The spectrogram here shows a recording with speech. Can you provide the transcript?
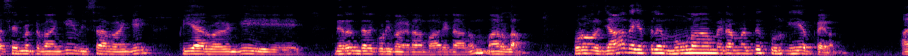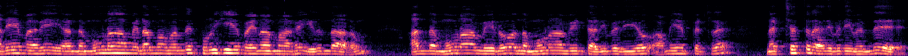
அசைன்மெண்ட் வாங்கி விசா வாங்கி பிஆர் வாங்கி நிரந்தர குடிமகனாக மாறினாலும் மாறலாம். ஒரு ஒரு ஜாதகத்துல மூணாம் இடம் வந்து குறுகிய பயணம். அதே மாதிரி அந்த மூணாம் இடமும் வந்து குறுகிய பயணமாக இருந்தாலும் அந்த மூணாம் வீடோ அந்த மூணாம் வீட்டு அதிபதியோ அமைய பெற்ற நட்சத்திர அதிபதி வந்து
